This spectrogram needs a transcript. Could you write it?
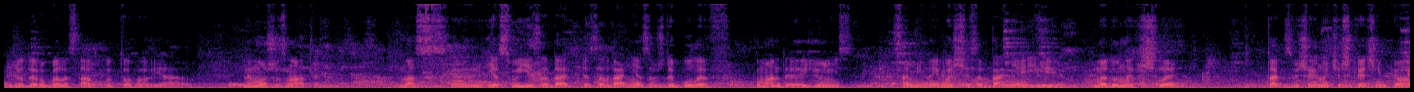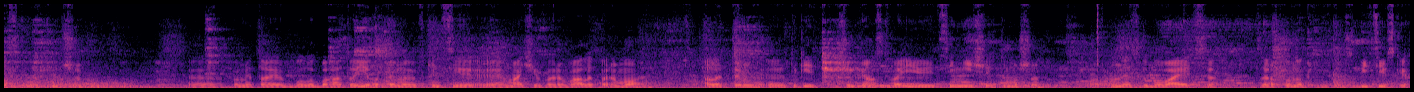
люди робили ставку, того я не можу знати. У нас е, є свої завдання, завжди були в команди Юність самі найвищі завдання, і ми до них йшли. Так, звичайно, тяжке чемпіонство, тому що е, пам'ятаю, було багато ігор, де ми в кінці е, матчів виривали перемоги. Але тим такі чемпіонства і цінніші, тому що вони здобуваються за рахунок якихось бійцівських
